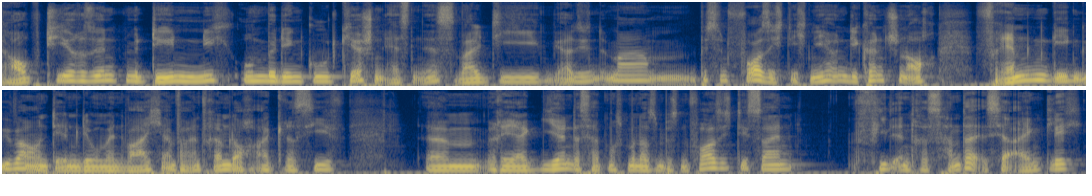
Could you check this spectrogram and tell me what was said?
Raubtiere sind, mit denen nicht unbedingt gut Kirschen essen ist, weil die, ja, die sind immer ein bisschen vorsichtig, nicht? Und die können schon auch Fremden gegenüber, und in dem Moment war ich einfach ein Fremder, auch aggressiv ähm, reagieren. Deshalb muss man da so ein bisschen vorsichtig sein. Viel interessanter ist ja eigentlich,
